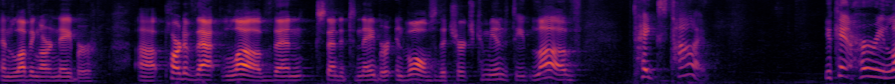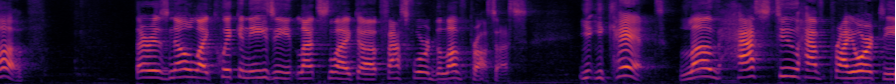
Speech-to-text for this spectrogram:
and loving our neighbor. Uh, part of that love, then extended to neighbor, involves the church community. Love takes time. You can't hurry love. There is no like quick and easy, let's like uh, fast forward the love process. You, you can't. Love has to have priority,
